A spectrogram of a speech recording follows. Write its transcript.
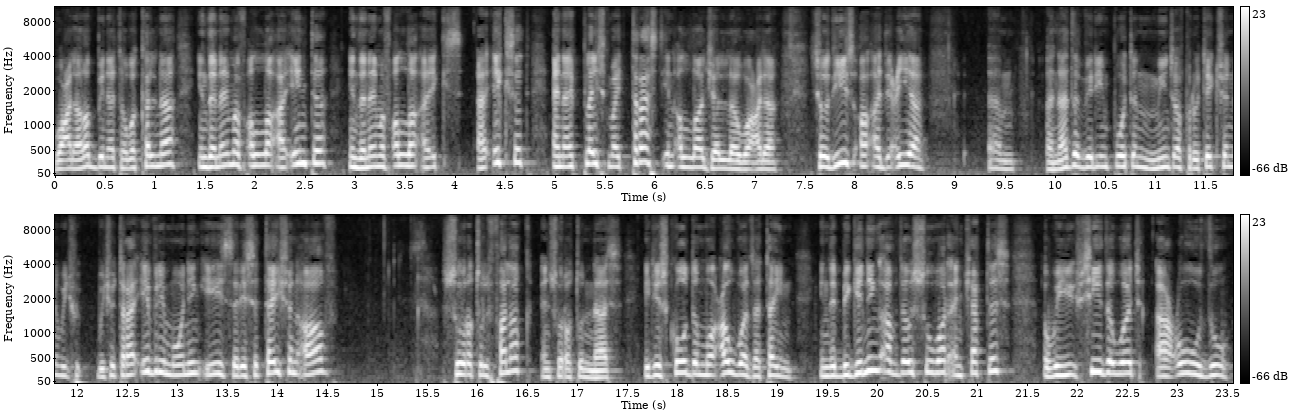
wa ala rabbina tawakkalna. In the name of Allah I enter, in the name of Allah I, ex- I exit, and I place my trust in Allah Jalla wa ala. So these are ad'iyah. Um, another very important means of protection which we should try every morning is the recitation of Surah Al-Falaq and Surah Al-Nas. It is called the Mu'awwadatain. In the beginning of those surah and chapters, we see the word A'udhu.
